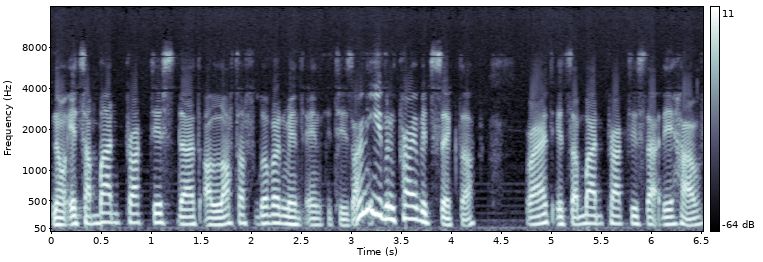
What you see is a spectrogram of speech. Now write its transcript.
Now, it's a bad practice that a lot of government entities and even private sector, right? It's a bad practice that they have,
